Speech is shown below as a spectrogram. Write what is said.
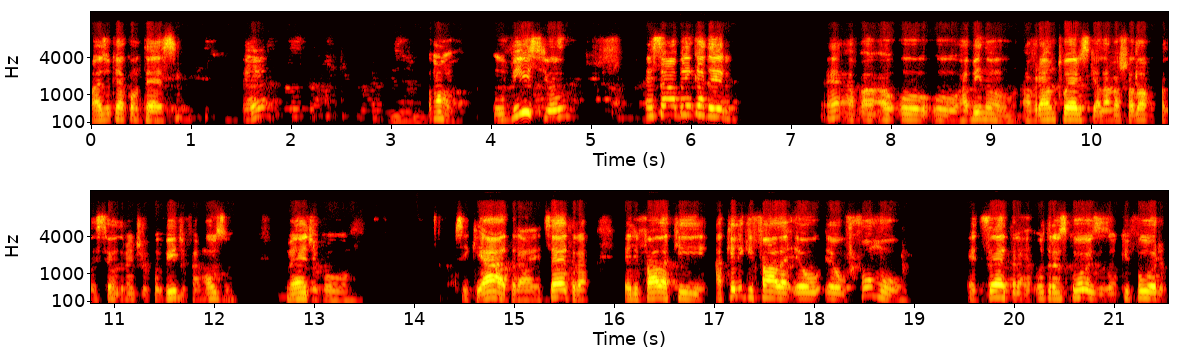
Mas o que acontece? É? Ó, o vício, essa é uma brincadeira. É, a, a, o, o Rabino Avraham Tversky, Alava Shalom, faleceu durante o Covid, famoso médico, psiquiatra, etc. Ele fala que aquele que fala eu, eu fumo, etc., outras coisas, ou que for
